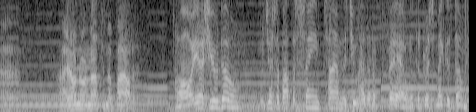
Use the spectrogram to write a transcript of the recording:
Uh, I don't know nothing about it. Oh, yes, you do. It was just about the same time that you had that affair with the dressmaker's dummy.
